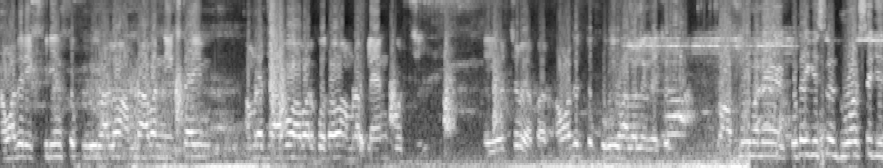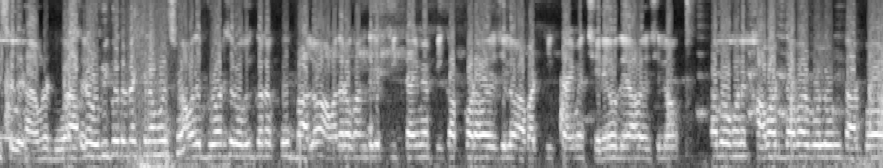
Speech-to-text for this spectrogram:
আমাদের এক্সপিরিয়েন্স তো খুবই ভালো। আমরা আবার নেক্সট টাইম আমরা যাব, আবার কোথাও আমরা প্ল্যান করছি। এই হচ্ছে ব্যাপার। আমাদের তো খুবই ভালো লেগেছে। তো আপনি মানে কোথায় গেছিলেন ডুয়ার্সে গিয়েছিলেন? হ্যাঁ, আমরা ডুয়ার্সে- আপনার অভিজ্ঞতাটা কীরকম হয়েছে আমাদের ডুয়ার্সের অভিজ্ঞতা খুব ভালো। আমাদের ওখান থেকে ঠিক টাইমে পিক আপ করা হয়েছিল আবার ঠিক টাইমে ছেড়েও দেওয়া হয়েছিল। তারপর ওখানে খাবার দাবার বলুন তারপর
